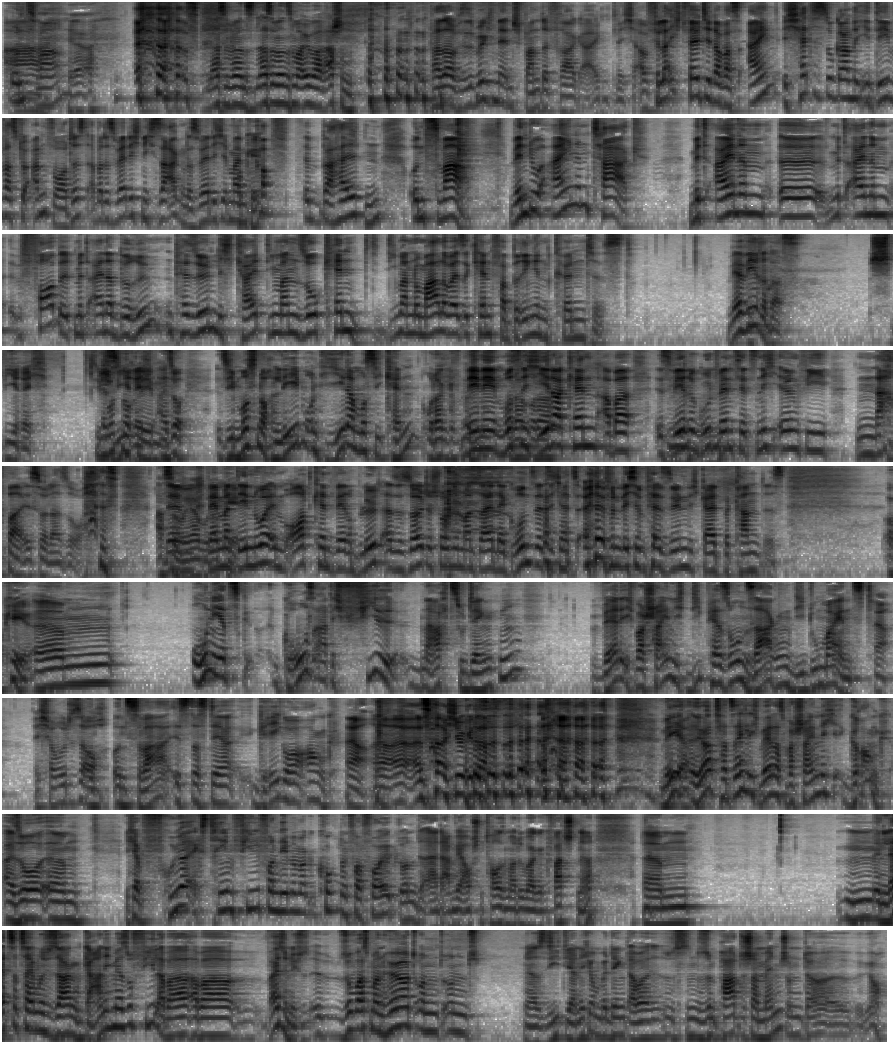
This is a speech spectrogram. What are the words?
Und Ah, zwar, Ja. lassen, wir uns, lassen wir uns mal überraschen. pass auf, es ist wirklich eine entspannte Frage eigentlich. Aber vielleicht fällt dir da was ein. Ich hätte sogar eine Idee, was du antwortest, aber das werde ich nicht sagen. Das werde ich in meinem Okay. Kopf äh, behalten. Und zwar, wenn du einen Tag mit einem, äh, mit einem Vorbild, mit einer berühmten Persönlichkeit, die man so kennt, die man normalerweise kennt, verbringen könntest. Wer wäre das? Schwierig. Sie muss noch Schwierig. leben. Also, sie muss noch leben und jeder muss sie kennen? Oder, Nee, nee, muss oder, nicht oder? jeder kennen, aber es wäre gut, wenn es jetzt nicht irgendwie ein Nachbar ist oder so. Ach so, Ähm, ja, gut, wenn man okay. den nur im Ort kennt, wäre blöd. Also es sollte schon jemand sein, der grundsätzlich als öffentliche Persönlichkeit bekannt ist. Okay, ähm, ohne jetzt großartig viel nachzudenken, werde ich wahrscheinlich die Person sagen, die du meinst. Ja, ich vermute es auch. Und zwar ist das der Gregor Onk. Ja, ja also habe ich mir gedacht. Nee, ja, tatsächlich wäre das wahrscheinlich Gronk. Also, ähm, ich habe früher extrem viel von dem immer geguckt und verfolgt und äh, da haben wir auch schon tausendmal drüber gequatscht, ne? Ähm, in letzter Zeit muss ich sagen, gar nicht mehr so viel, aber, aber weiß ich nicht, so was man hört und, und ja, sieht ja nicht unbedingt, aber ist ein sympathischer Mensch und da, ja,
